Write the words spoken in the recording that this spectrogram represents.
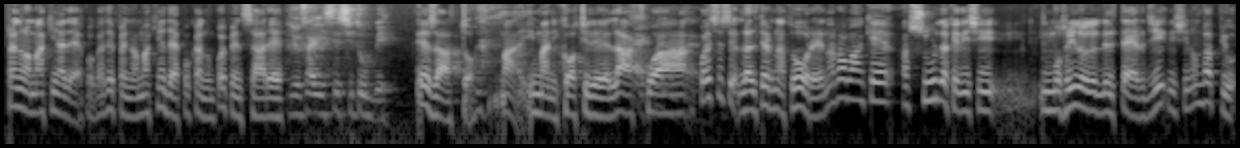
prendo una macchina d'epoca, te prendi una macchina d'epoca non puoi pensare... Di usare gli stessi tubi. Esatto, ma i manicotti dell'acqua, eh, qualsiasi, l'alternatore, una roba anche assurda che dici, il motorino del, del Tergi, dici non va più,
